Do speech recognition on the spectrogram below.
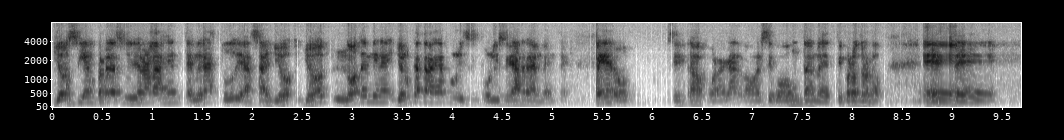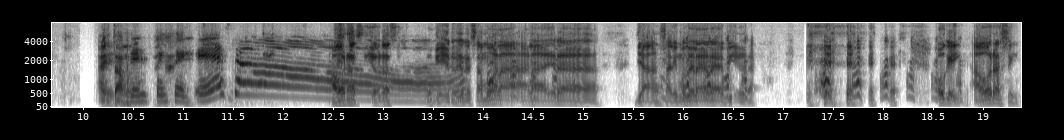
yo siempre le sugiero a la gente, mira, estudia. O sea, yo, yo no terminé, yo nunca trabajé publicidad realmente, pero si estamos por acá, vamos a ver si puedo juntarme, estoy por otro lado. Este, Ahí estamos. Perfecto. ¡Eso! Ahora sí, ahora sí. Ok, regresamos a la, a la era. Ya, salimos de la era de piedra. ok, ahora sí.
